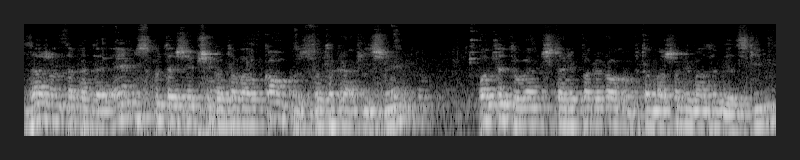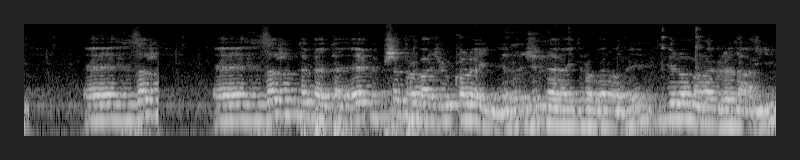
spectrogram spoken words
Zarząd TPTM skutecznie przygotował konkurs fotograficzny pod tytułem Cztery pory roku w Tomaszowie Mazowieckim. E, Zarząd, zarząd TPTM przeprowadził kolejny rodzinny rajd rowerowy z wieloma nagrodami.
